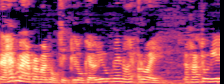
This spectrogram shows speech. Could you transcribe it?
แต่ให้พลังงานประมาณ 60 กิโลแคลอรี่ลูกน้อยๆอร่อย นะคะ ช่วงนี้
